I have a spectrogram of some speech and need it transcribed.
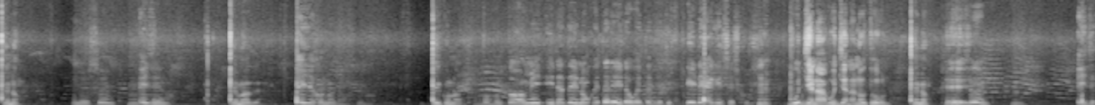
এনো মানে শুন এই যে এই মাঝে। এই যে কোন এই কোনা তখন তো আমি এটা দিয়ে এটাও খাইতে পারি এটাও খাইতে পারি। এটা আগে শেষ করি। বুঝছে না বুঝছে না নতুন। এনো। এই, যে।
